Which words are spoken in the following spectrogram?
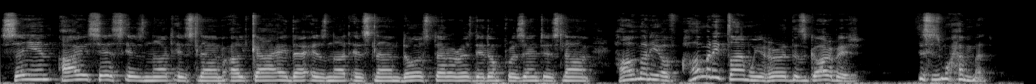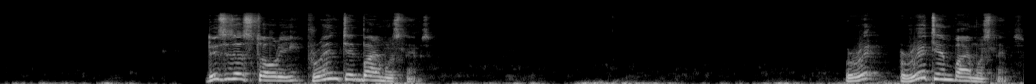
saying ISIS is not Islam, Al-Qaeda is not Islam, those terrorists, they don't present Islam. How many of how many times we heard this garbage? This is Muhammad. This is a story printed by Muslims. written by Muslims.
